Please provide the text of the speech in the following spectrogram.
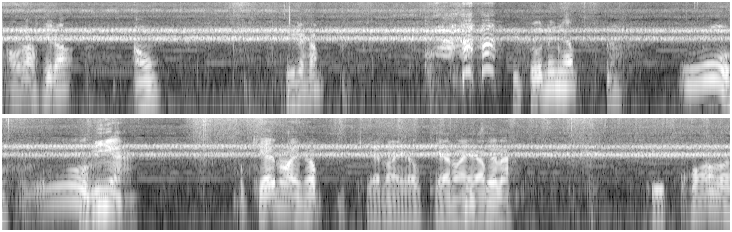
เอาละพี่น้องเอาถือแล้วครับ อีกตัวหนึงครับโอ้เนี่ยเอาแค่หน่อยครับแขนหน่อยครับแขนหน่อยครับแค่ละถือคว้ามา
